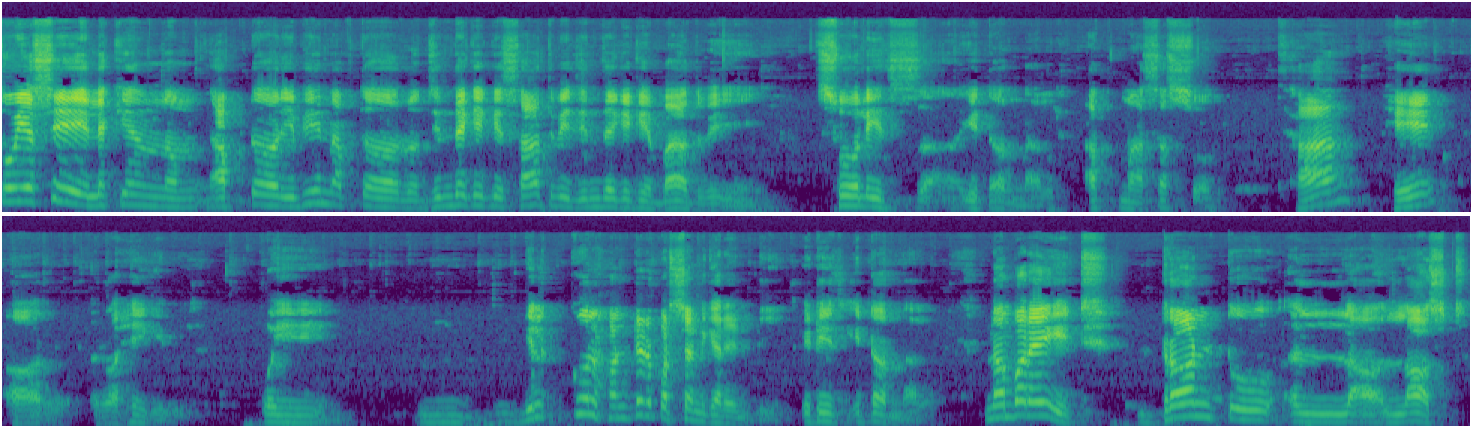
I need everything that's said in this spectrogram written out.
तो ऐसे, लेकिन आफ्टर इवन आफ्टर ज़िंदगी के साथ भी, ज़िंदगी के बाद भी सोल इज़ इटर्नल आत्मा शाश्वत था, है और रहेगी भी। कोई बिल्कुल hundred percent guarantee it is eternal number eight drawn to lost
